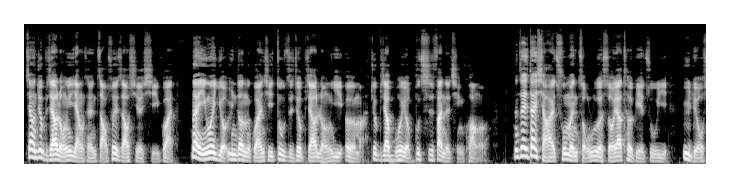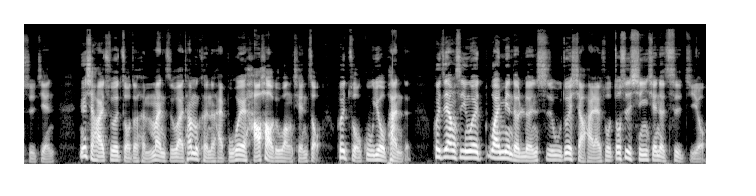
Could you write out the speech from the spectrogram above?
这样就比较容易养成早睡早起的习惯。那因为有运动的关系，肚子就比较容易饿嘛，就比较不会有不吃饭的情况哦。那在带小孩出门走路的时候，要特别注意预留时间，因为小孩除了走得很慢之外，他们可能还不会好好的往前走，会左顾右盼的。会这样是因为外面的人事物对小孩来说都是新鲜的刺激哦。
